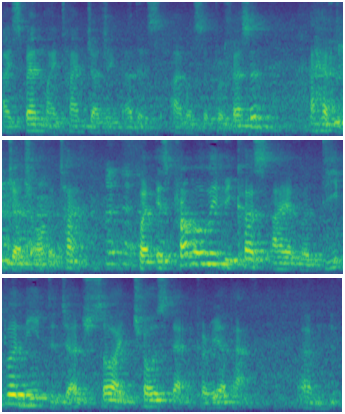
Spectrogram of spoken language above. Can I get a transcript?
I spend my time judging others. I was a professor, I have to judge all the time. But it's probably because I have a deeper need to judge, so I chose that career path. Um,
